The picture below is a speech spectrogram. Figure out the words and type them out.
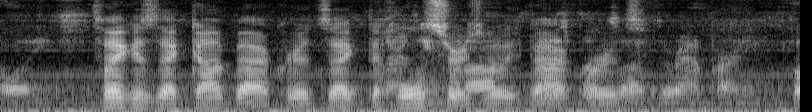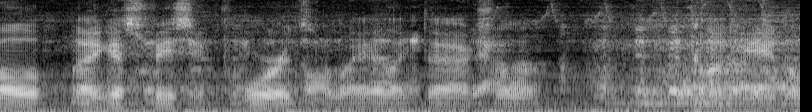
always. It's like is that gun backwards, like the holster is always backwards. The rap party. Well, I guess facing forwards in a way, like the actual gun handle.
